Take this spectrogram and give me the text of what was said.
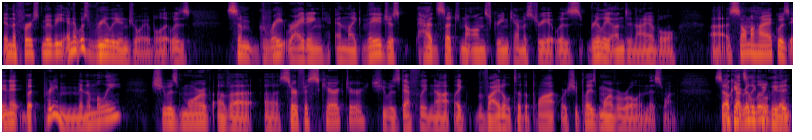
in the first movie, and it was really enjoyable. It was some great writing, and like they just had such an on-screen chemistry. It was really undeniable. Uh, Salma Hayek was in it, but pretty minimally. She was more of, of a, a surface character. She was definitely not like vital to the plot, where she plays more of a role in this one. So Okay, really quickly bit, then.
